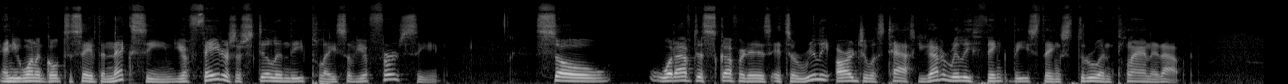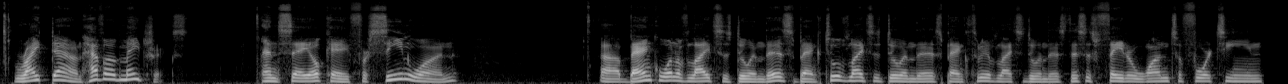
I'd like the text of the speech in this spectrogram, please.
and you want to go to save the next scene, your faders are still in the place of your first scene. So what I've discovered is it's a really arduous task. You got to really think these things through and plan it out. Write down, have a matrix, and say, okay, for scene one, uh, bank one of lights is doing this, bank two of lights is doing this, bank three of lights is doing this. This is fader one to 14,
